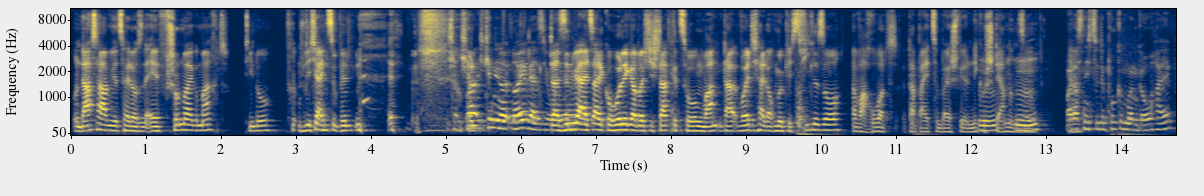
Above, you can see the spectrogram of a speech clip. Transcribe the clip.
Und das haben wir 2011 schon mal gemacht, Tino, um dich einzubinden. Ich, ich, ich kenne die neue Version. Da sind ja. wir als Alkoholiker durch die Stadt gezogen. Waren, da wollte ich halt auch möglichst viele so. Da war Robert dabei zum Beispiel und Mhm. Nico Stern und so. War Ja. das nicht zu dem Pokémon Go-Hype?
